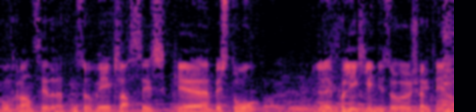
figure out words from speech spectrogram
konkurranseidretten så vil klassisk bestå på lik linje som skøytinga.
